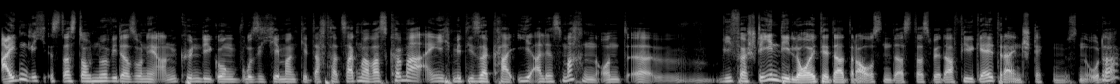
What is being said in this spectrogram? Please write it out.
eigentlich ist das doch nur wieder so eine Ankündigung, wo sich jemand gedacht hat, sag mal, was können wir eigentlich mit dieser KI alles machen? Und äh, wie verstehen die Leute da draußen das, dass wir da viel Geld reinstecken müssen, oder?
